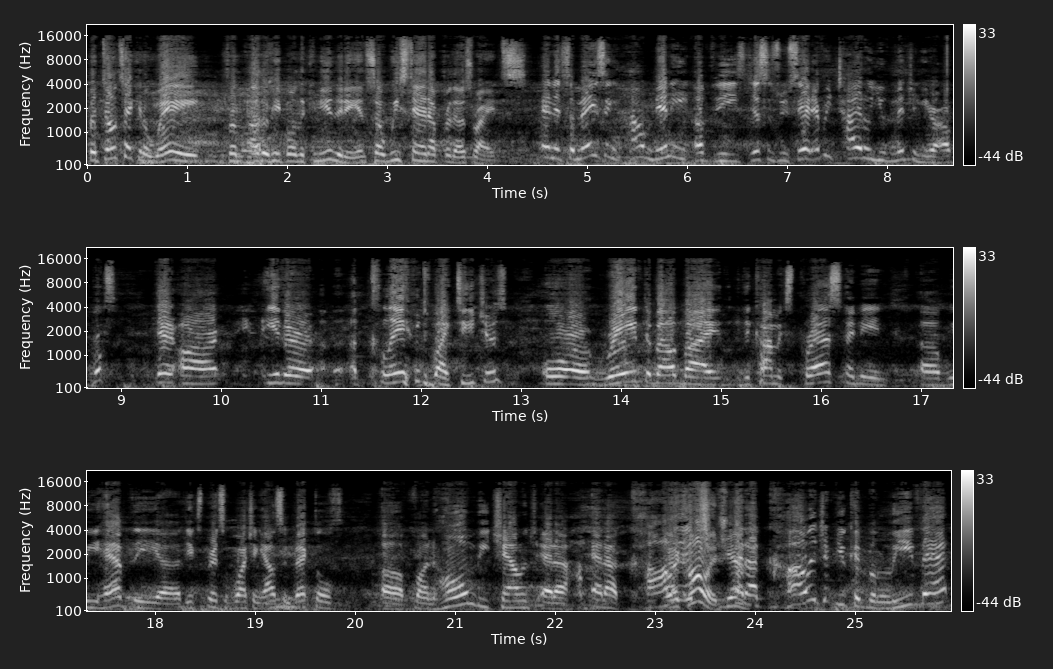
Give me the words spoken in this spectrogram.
But don't take it away from other people in the community. And so we stand up for those rights. And it's amazing how many of these, just as we've said, every title you've mentioned here are books that are either acclaimed by teachers or raved about by the comics press. I mean, uh, we have the uh, the experience of watching Alison Bechdel's uh, Fun Home be challenged at a at a college. At a college, yeah. At a college, if you can believe that.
